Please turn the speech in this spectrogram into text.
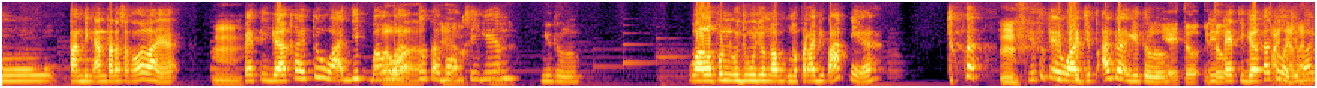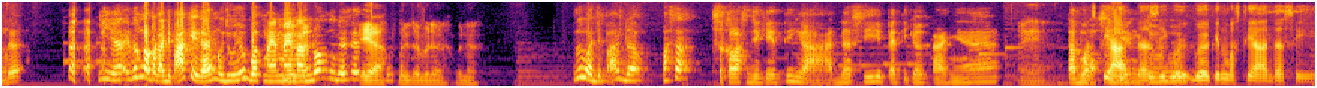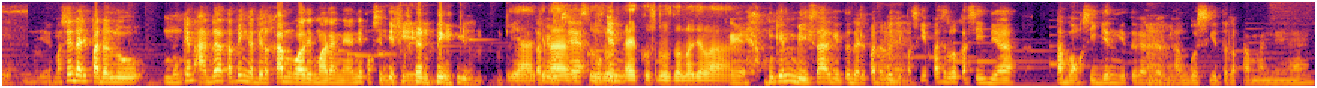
tanding antara sekolah ya, Hmm. P3K itu wajib bawa, Bawa, tuh tabung iya, oksigen gitu loh. Walaupun ujung-ujung nggak pernah dipakai ya, cuma Hmm. itu kayak wajib ada gitu loh. Ya itu di itu P3K tuh wajib pajangan ada. iya, itu nggak pernah dipakai kan, ujungnya buat main-mainan Iya, doang tuh biasanya. iya, benar-benar benar. Itu wajib ada. Masa sekelas JKT nggak ada sih P3K-nya, Iya. tabung pasti oksigen ada itu. sih gue gue yakin pasti ada sih Iya. Maksudnya daripada lu mungkin ada tapi nggak direkam kali kemarin ya, ini positif Mungkin, kan nih. mungkin, mungkin. ya Tapi kita mungkin- eh kusnuzon aja lah Oke, mungkin bisa gitu daripada lu Iya. kipas-kipas lu kasih dia tabung oksigen gitu kan biar Iya. bagus gitu rekamannya.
